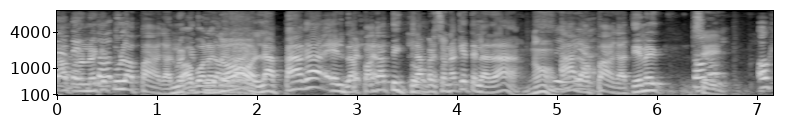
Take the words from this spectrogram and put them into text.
Ah, pero no es que tú la pagas, no es Vamos que tú a la No, paga el La paga TikTok. la persona que te la da, no. Sí. Ah, la paga, tiene Todo- Sí. Ok,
